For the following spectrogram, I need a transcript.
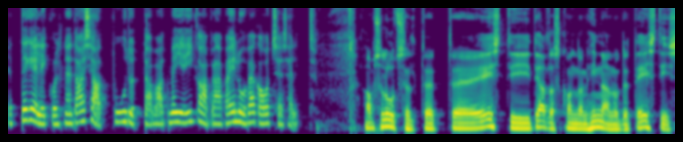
et tegelikult need asjad puudutavad meie igapäevaelu väga otseselt absoluutselt, et eh, Eesti teadlaskond on hinnanud, et Eestis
